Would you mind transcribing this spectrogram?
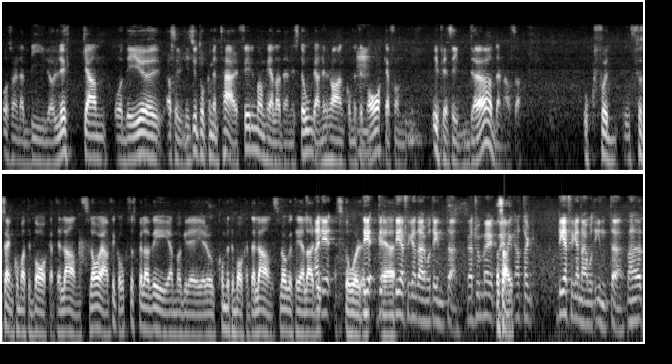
och så den där bilolyckan. Och det är ju, alltså det finns ju dokumentärfilm om hela den historien. Hur han kommer mm. tillbaka från i princip döden alltså. Och för, för sen komma tillbaka till landslaget. Han fick också spela VM och grejer och kommer tillbaka till landslaget och hela Nej, det. Det, det, det, fick han däremot inte. Jag tror med, att han, det fick han däremot inte. Han,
